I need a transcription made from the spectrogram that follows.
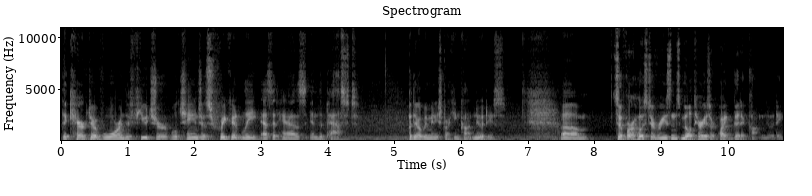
"The character of war in the future will change as frequently as it has in the past, but there will be many striking continuities." Um, so, for a host of reasons, militaries are quite good at continuity,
